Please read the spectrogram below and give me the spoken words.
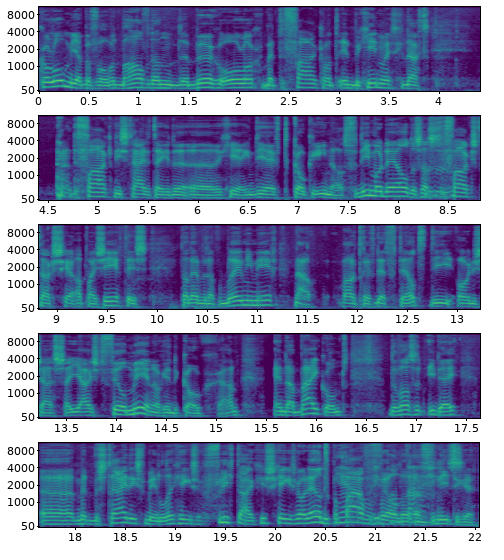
Colombia bijvoorbeeld, behalve dan de burgeroorlog met de FARC, wat in het begin werd gedacht, de FARC die strijden tegen de uh, regering, die heeft cocaïne als verdienmodel. Dus als de mhm. FARC straks geapaiseerd is, dan hebben we dat probleem niet meer. Nou, Wouter heeft net verteld, die organisaties zijn juist veel meer nog in de kook gegaan. En daarbij komt, er was een idee, uh, met bestrijdingsmiddelen gingen ze vliegtuigjes, gingen ze gewoon heel die papavervelden ja, vernietigen.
